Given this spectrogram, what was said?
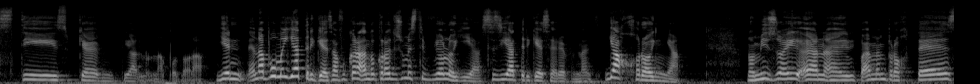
στις... και τι άλλο να πω τώρα. Να πούμε ιατρικές, αφού να το κρατήσουμε στη βιολογία, στις ιατρικές έρευνες, για χρόνια. Νομίζω, ε, ε, είπαμε προχτές,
